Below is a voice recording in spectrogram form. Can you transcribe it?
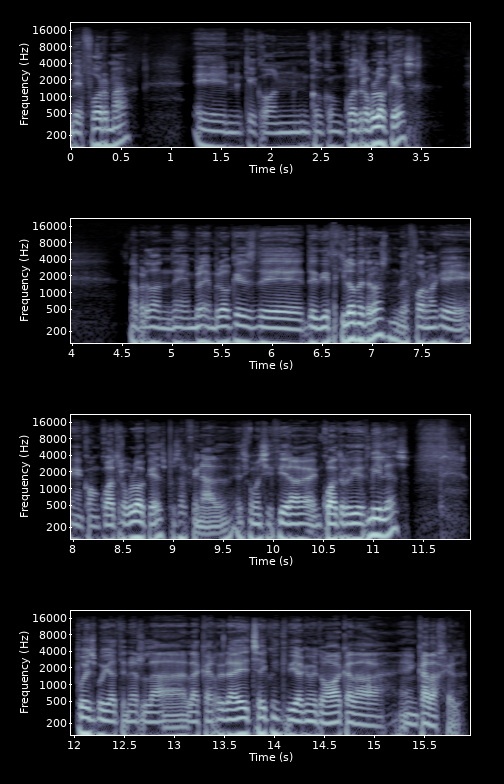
de forma en que con, con cuatro bloques no, perdón, en, bloques de, de 10 kilómetros, de forma que con cuatro bloques, pues al final es como si hiciera en 4 10 miles, pues voy a tener la, la, carrera hecha y coincidía que me tomaba cada, en cada gel.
